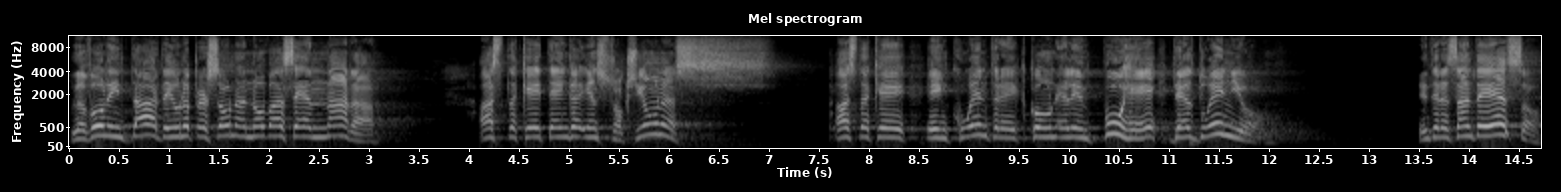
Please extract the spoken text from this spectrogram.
La voluntad de una persona no va a hacer nada hasta que tenga instrucciones, hasta que encuentre con el empuje del dueño. Interesante eso.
